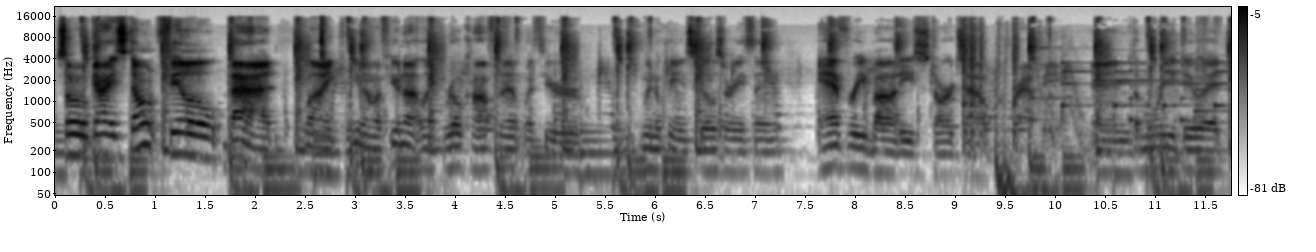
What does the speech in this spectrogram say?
So guys, don't feel bad. Like you know, if you're not like real confident with your window cleaning skills or anything, everybody starts out crappy, and the more you do it,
